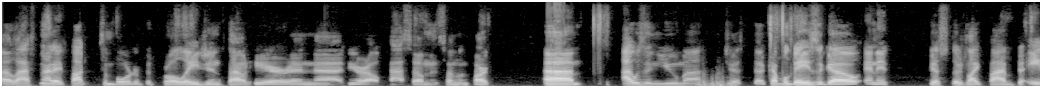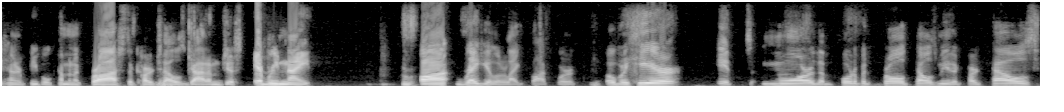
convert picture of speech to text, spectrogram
uh, last night I talked to some Border Patrol agents out here in uh, near El Paso and Sunland Park. Um, I was in Yuma just a couple days ago, and it just there's like five to eight hundred people coming across. The cartels got them just every night, uh, regular like clockwork. Over here, it's more. The Border Patrol tells me the cartels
